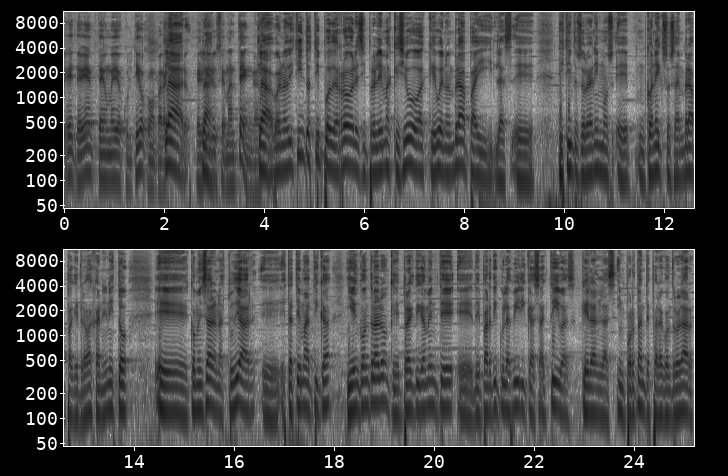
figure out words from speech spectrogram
eh, debían tener un medio cultivo como para que el virus se mantenga. Claro, bueno, distintos tipos de errores y problemas que llevó a que, bueno, Embrapa y los eh, distintos organismos eh, conexos a Embrapa que trabajan en esto comenzaron a estudiar esta temática y encontraron que prácticamente de partículas víricas activas, que eran las importantes para controlar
